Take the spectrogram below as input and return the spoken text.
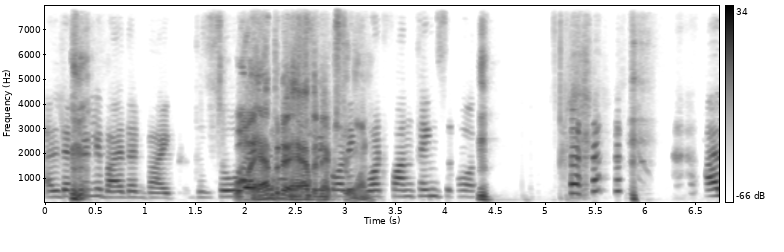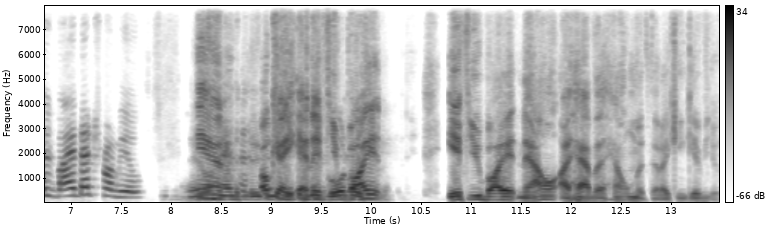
I'll definitely buy that bike. So. Well, I happen to have an extra one. What fun things. or- I'll buy that from you. You And- have to- you can- Okay, and if you buy it, if you buy it now, I have a helmet that I can give you.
